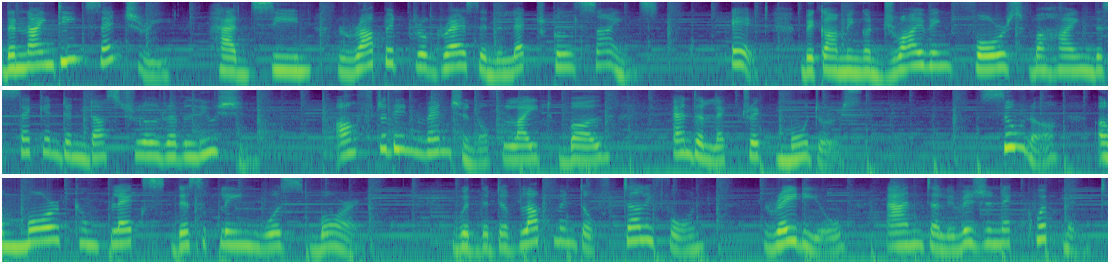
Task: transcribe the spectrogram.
The 19th century had seen rapid progress in electrical science, it becoming a driving force behind the second industrial revolution after the invention of light bulb and electric motors. Sooner, a more complex discipline was born with the development of telephone, radio, and television equipment.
